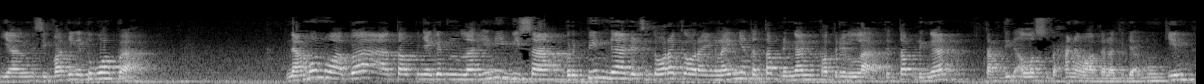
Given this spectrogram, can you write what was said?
yang sifatnya itu wabah. Namun wabah atau penyakit menular ini bisa berpindah dari satu orang ke orang yang lainnya tetap dengan qadrillah, tetap dengan takdir Allah Subhanahu wa taala tidak mungkin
